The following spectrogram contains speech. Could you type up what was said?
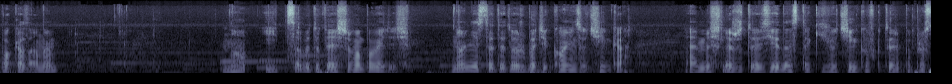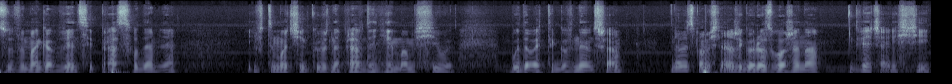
pokazane. No i co by tutaj jeszcze wam powiedzieć? No niestety to już będzie koniec odcinka. E, Myślę, że to jest jeden z takich odcinków, który po prostu wymaga więcej pracy ode mnie. I w tym odcinku już naprawdę nie mam siły budować tego wnętrza. No więc pomyślałem, że go rozłożę na dwie części.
